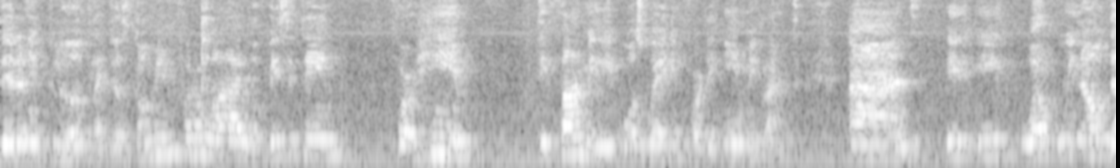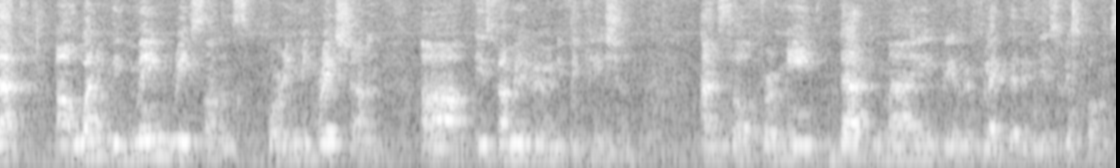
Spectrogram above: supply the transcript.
didn't include like just coming for a while or visiting. For him, the family was waiting for the immigrant. And it, it well, we know that uh, one of the main reasons for immigration uh, is family reunification. And so for me, that might be reflected in this response.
